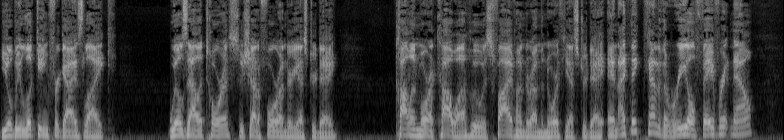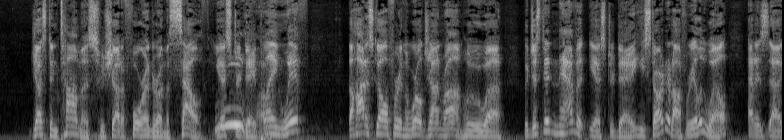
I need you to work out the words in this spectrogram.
you'll be looking for guys like Will Zalatoris, who shot a four under yesterday, Collin Morikawa, who was five under on the North yesterday, and I think kind of the real favorite now, Justin Thomas, who shot a four under on the South yesterday, playing with the hottest golfer in the world, Jon Rahm, who uh, who just didn't have it yesterday. He started off really well, had his uh,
